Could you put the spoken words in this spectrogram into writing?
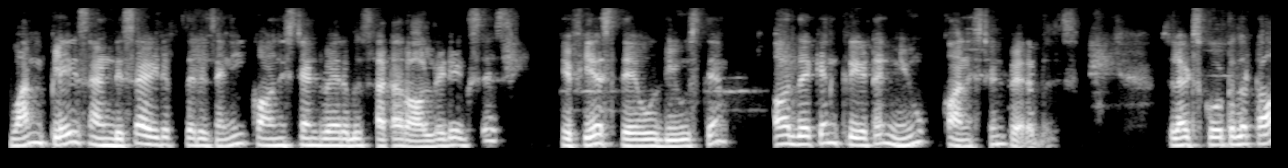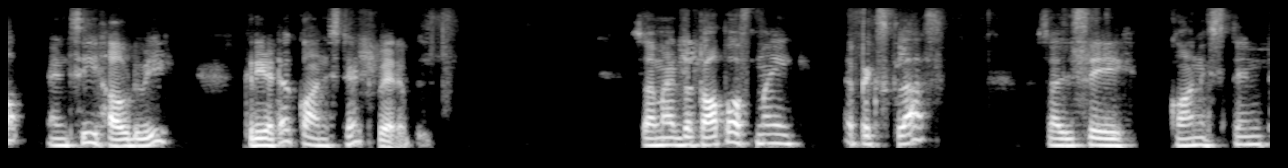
one place and decide if there is any constant variables that are already exist. If yes, they would use them or they can create a new constant variables. So let's go to the top and see how do we create a constant variable. So I'm at the top of my Apex class. So I'll say constant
